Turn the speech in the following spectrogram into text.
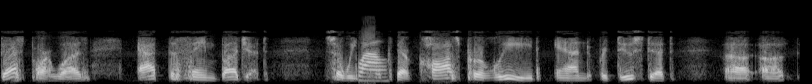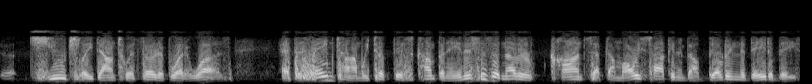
best part was at the same budget. So we wow. took their cost per lead and reduced it uh, uh, hugely down to a third of what it was. At the same time, we took this company, and this is another concept. I'm always talking about building the database,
